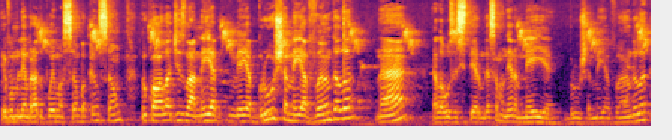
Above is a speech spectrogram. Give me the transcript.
Eu vou me lembrar do poema Samba Canção, no qual ela diz lá, meia, meia bruxa, meia vândala, né? ela usa esse termo dessa maneira, meia bruxa, meia vândala,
